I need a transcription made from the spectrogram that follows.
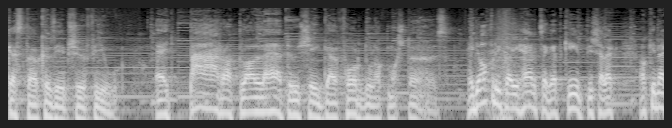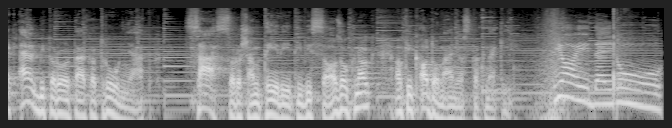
kezdte a középső fiú. Egy páratlan lehetőséggel fordulok most önhöz. Egy afrikai herceget képviselek, akinek elbitorolták a trónját. Százszorosan téríti vissza azoknak, akik adományoztak neki. Jaj, de jó!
